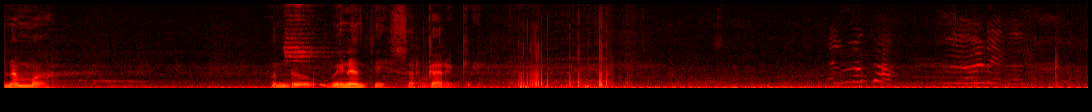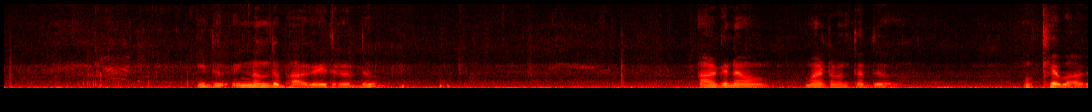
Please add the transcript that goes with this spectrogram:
ನಮ್ಮ ಒಂದು ವಿನಂತಿ ಸರ್ಕಾರಕ್ಕೆ. ಇದು ಇನ್ನೊಂದು ಭಾಗ ಇದರದ್ದು. ಆಗ ನಾವು ಮಾಡಿರುವಂಥದ್ದು ಮುಖ್ಯ ಭಾಗ,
